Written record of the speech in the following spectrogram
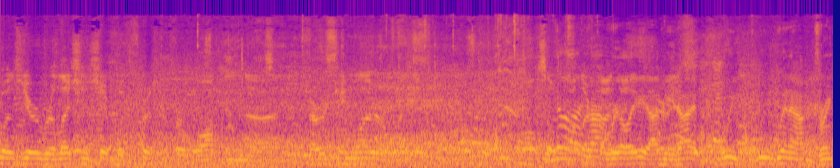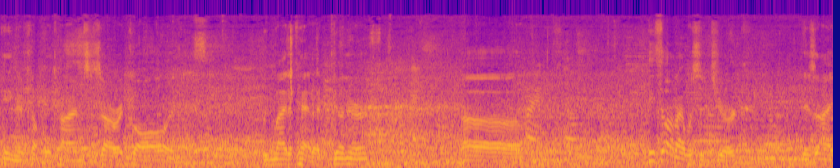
Was your relationship with Christopher Walken uh, encouraging one, or also No, not really. I mean, I we, we went out drinking a couple times, as I recall, and we might have had a dinner. Uh, he thought I was a jerk. As I,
